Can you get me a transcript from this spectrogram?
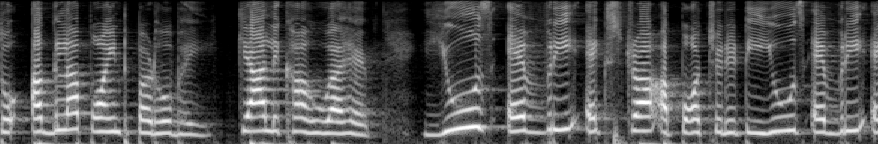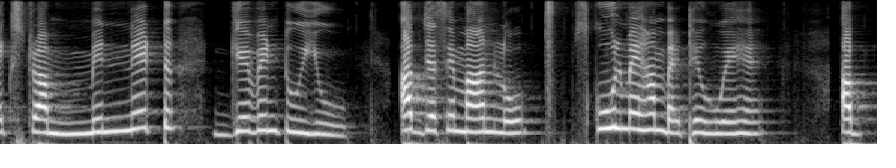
तो अगला पॉइंट पढ़ो भाई, क्या लिखा हुआ है? Use every extra opportunity use every extra minute given to you अब जैसे मान लो, स्कूल में हम बैठे हुए हैं, अब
